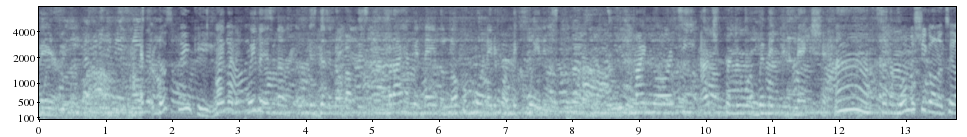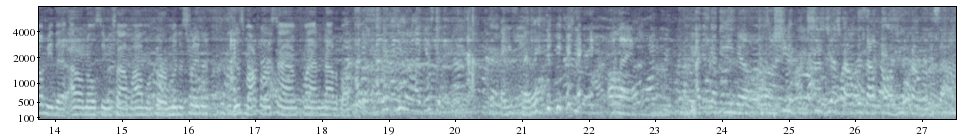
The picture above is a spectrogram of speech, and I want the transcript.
there. And then This pinky. Wava, Wava is another, doesn't know about this, but I have been named the local coordinator for McQuinn. It's um, Minority Entrepreneur Women Connection. Ah, so the when was she gonna tell me that? I don't know. See, time I'm her administrator. This is my first time finding out about this. I got the email like yesterday. The. She's a, um, I just got the email, so she she just found this out as you found this out.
